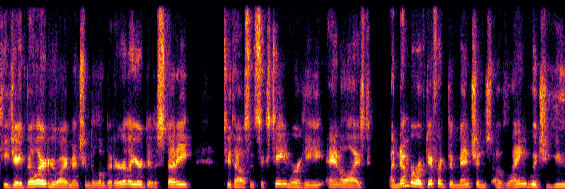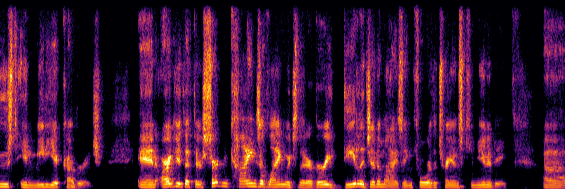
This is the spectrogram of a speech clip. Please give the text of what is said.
TJ Billard, who I mentioned a little bit earlier, did a study 2016 where he analyzed a number of different dimensions of language used in media coverage and argued that there's certain kinds of language that are very delegitimizing for the trans community. Uh,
